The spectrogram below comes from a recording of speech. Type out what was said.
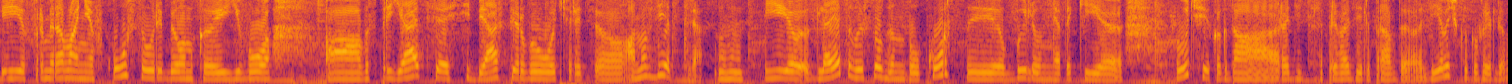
и формирование вкуса у ребенка, и его а, восприятие себя в первую очередь, э, оно в детстве. И для этого и создан был курс, и были у меня такие случаи, когда родители приводили, правда, девочку говорили,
